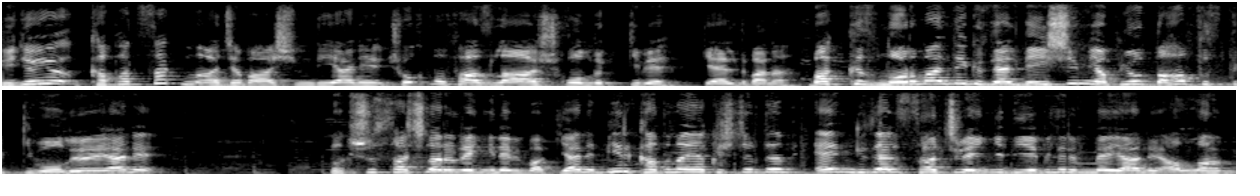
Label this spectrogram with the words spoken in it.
Videoyu kapatsak mı acaba şimdi yani çok mu fazla aşık olduk gibi geldi bana. Bak kız normalde güzel değişim yapıyor daha fıstık gibi oluyor yani. Bak şu saçların rengine bir bak. Yani bir kadına yakıştırdığım en güzel saç rengi diyebilirim ve yani Allah'ım.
